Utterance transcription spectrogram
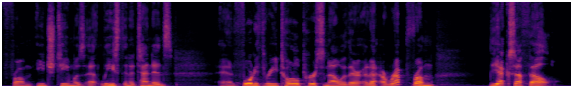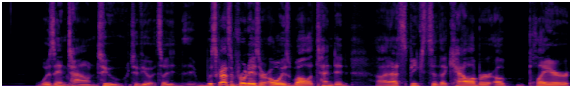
from each team was at least in attendance and 43 total personnel were there. And a rep from the XFL was in town too to view it. So Wisconsin Pro Days are always well attended. Uh, that speaks to the caliber of player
